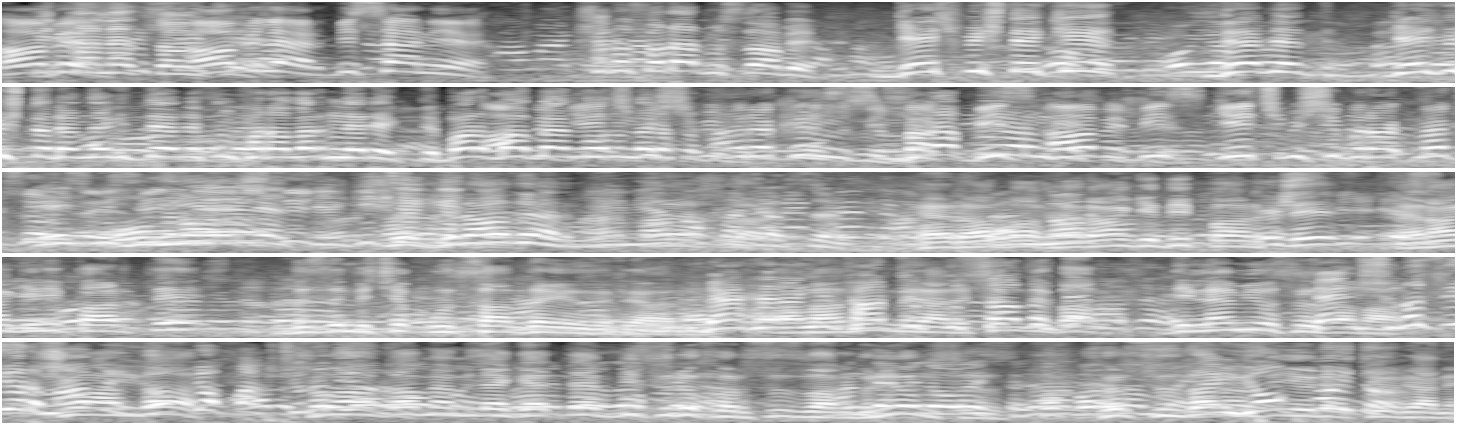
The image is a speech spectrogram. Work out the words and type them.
Abi, Bir tane savcı. abiler bir saniye. Şunu sorar mısın abi? Geçmişteki devlet, geçmiş dönemdeki devletin paraları nereye gitti? Bana, Abi ben de onu merak geçmişi bir ediyorum. bırakır mısın? Bak biz Bırakmıyorum abi biz geçmişi bırakmak zorundayız. Biz Geçmişi geçtik. Birader. Neye bakacaksın? Her, bak, herhangi bir parti, herhangi bir parti bizim için kutsal değildir yani. Ben herhangi bir Anladın parti mı yani? kutsaldır Şimdi bak dinlemiyorsunuz Ben ama. şunu diyorum abi, anda- yok yok bak şunu Şu diyorum. anda memlekette bir sürü hırsız var biliyor musunuz? Hırsızlar E, bizi yok muydu? yönetiyor yani.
